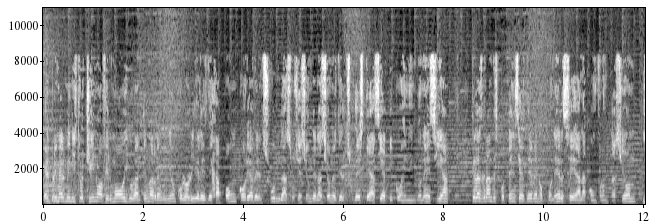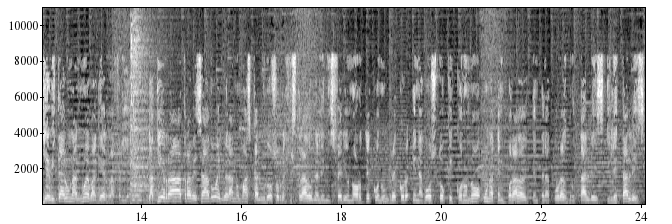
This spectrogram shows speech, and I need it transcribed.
El primer ministro chino afirmó hoy durante una reunión con los líderes de Japón, Corea del Sur y la Asociación de Naciones del Sudeste Asiático en Indonesia que las grandes potencias deben oponerse a la confrontación y evitar una nueva guerra fría. La Tierra ha atravesado el verano más caluroso registrado en el hemisferio norte con un récord en agosto que coronó una temporada de temperaturas brutales y letales,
